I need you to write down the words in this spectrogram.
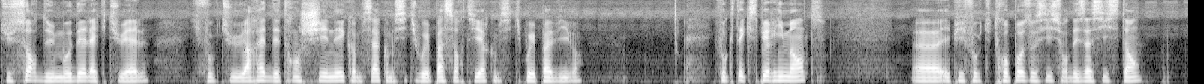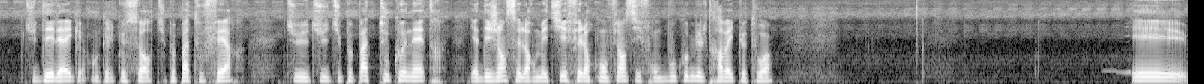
tu sortes du modèle actuel. Il faut que tu arrêtes d'être enchaîné comme ça, comme si tu ne pouvais pas sortir, comme si tu ne pouvais pas vivre. Il faut que tu expérimentes. Euh, et puis il faut que tu te reposes aussi sur des assistants. Tu délègues en quelque sorte. Tu ne peux pas tout faire. Tu ne peux pas tout connaître. Il y a des gens, c'est leur métier, fais leur confiance, ils feront beaucoup mieux le travail que toi. Et,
